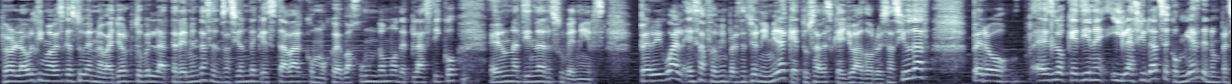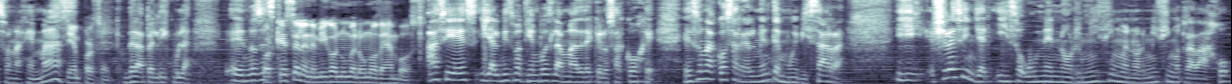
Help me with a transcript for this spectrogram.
pero la última vez que estuve en Nueva York tuve la tremenda sensación de que estaba como que bajo un domo de plástico en una tienda de souvenirs. Pero igual, esa fue mi percepción. Y mira que tú sabes que yo adoro esa ciudad, pero es lo que tiene. Y la ciudad se convierte en un personaje más 100%. de la película. Entonces, Porque es el enemigo número uno de ambos. Así es, y al mismo tiempo es la madre que los acoge. Es una cosa realmente muy bizarra. Y Schlesinger hizo un enormísimo, enormísimo trabajo.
